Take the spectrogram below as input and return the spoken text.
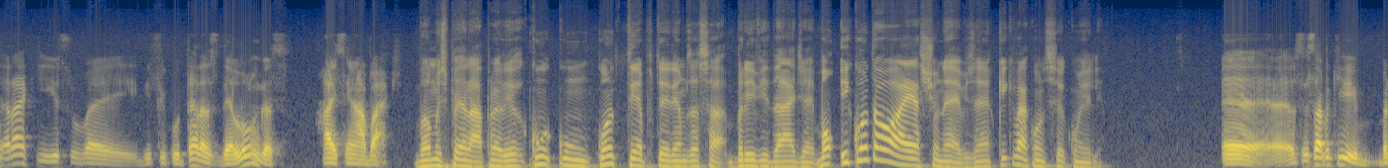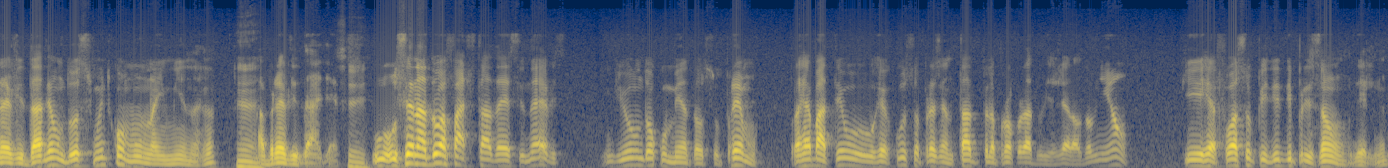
Será que isso vai dificultar as delongas? Raíssen Abac. Vamos esperar para ver com, com, quanto tempo teremos essa brevidade aí. Bom, e quanto ao Aécio Neves, né? o que, que vai acontecer com ele? É, você sabe que brevidade é um doce muito comum lá em Minas, né? É. A brevidade. É. O, o, senador afastado S. Neves enviou um documento ao Supremo para rebater o recurso apresentado pela Procuradoria-Geral da União, que reforça o pedido de prisão dele. Né?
